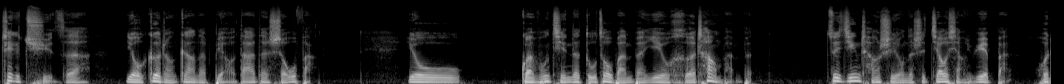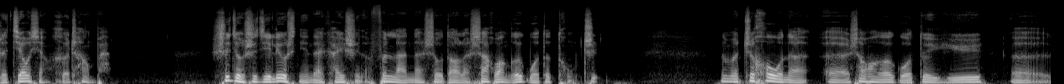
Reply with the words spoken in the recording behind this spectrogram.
这个曲子啊，有各种各样的表达的手法，有管风琴的独奏版本，也有合唱版本。最经常使用的是交响乐版或者交响合唱版。十九世纪六十年代开始呢，芬兰呢受到了沙皇俄国的统治。那么之后呢，呃，沙皇俄国对于呃，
